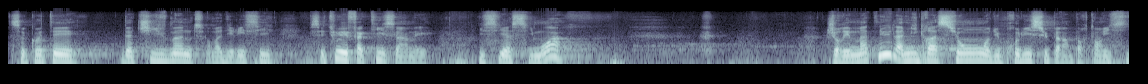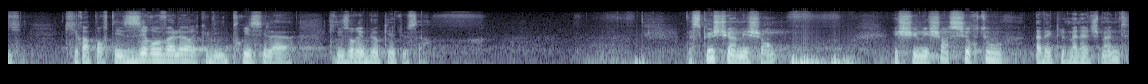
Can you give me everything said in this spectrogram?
ce côté d'achievement, on va dire ici, c'est tout est factice, hein, mais ici à 6 mois, J'aurais maintenu la migration du produit super important ici, qui rapportait zéro valeur et qui nous pourrissait qui nous aurait bloqué tout ça. Parce que je suis un méchant, et je suis méchant surtout avec le management,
